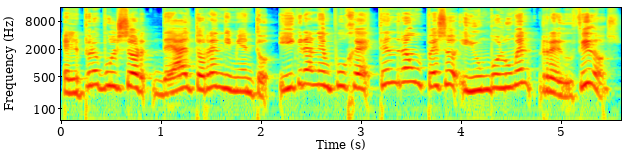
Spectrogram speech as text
el propulsor de alto rendimiento y gran empuje tendrá un peso y un volumen reducidos.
